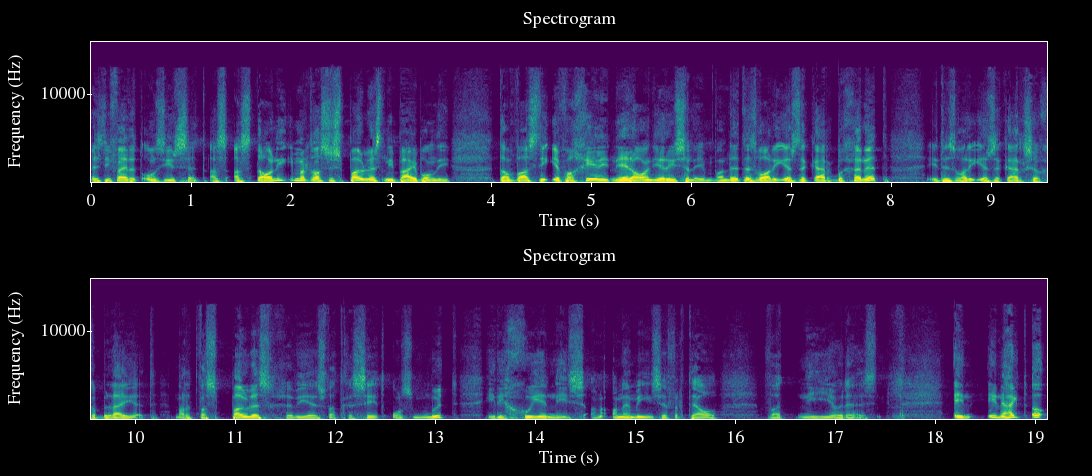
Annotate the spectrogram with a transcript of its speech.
is die feit dat ons hier sit. As as daar nie iemand was soos Paulus in die Bybel nie, dan was die evangelie net daar in Jerusalem, want dit is waar die eerste kerk begin het en dis waar die eerste kerk sou gebly het. Maar dit was Paulus gewees wat gesê het ons moet hierdie goeie nuus aan ander mense vertel wat nie Jode is nie. En en hy het 'n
